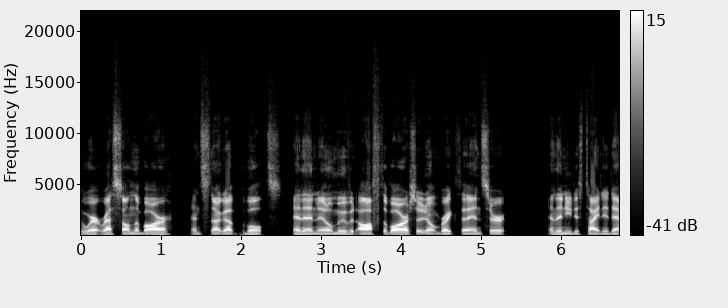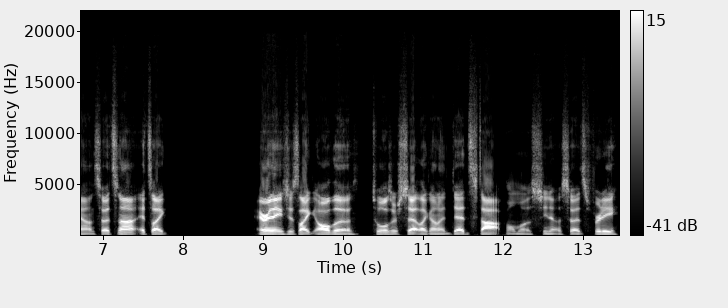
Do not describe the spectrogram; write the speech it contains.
to where it rests on the bar and snug up the bolts, and then it'll move it off the bar so you don't break the insert and then you just tighten it down. So it's not it's like everything's just like all the tools are set like on a dead stop almost, you know. So it's pretty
